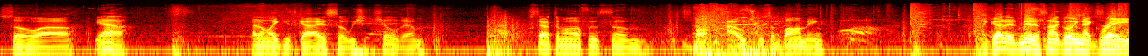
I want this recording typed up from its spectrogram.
So, uh, yeah. I don't like these guys, so we should kill them. Start them off with some... ouch, with some bombing. I gotta admit, it's not going that great.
